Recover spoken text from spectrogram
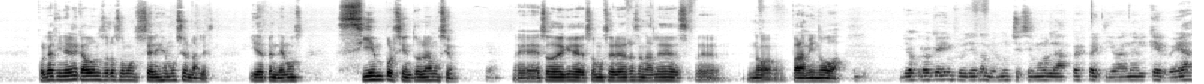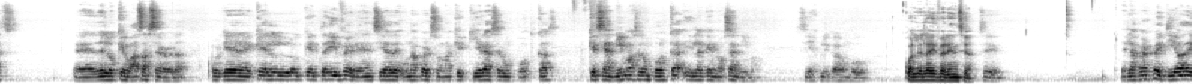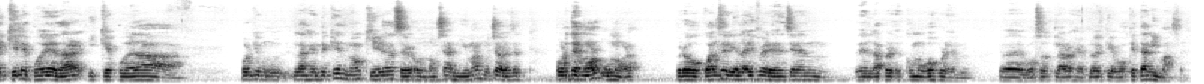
Porque al fin y al cabo nosotros somos seres emocionales y dependemos 100% de la emoción. Sí. Eh, eso de que somos seres racionales, eh, no, para mí no va. Yo creo que influye también muchísimo la perspectiva en el que veas eh, de lo que vas a hacer, ¿verdad? Porque que lo que te diferencia de una persona que quiere hacer un podcast, que se anima a hacer un podcast y la que no se anima. Sí, explicaba un poco. ¿Cuál es la diferencia? Sí. Es la perspectiva de qué le puede dar y qué pueda... Porque la gente que no quiere hacer o no se anima muchas veces por temor, uno, ¿verdad? Pero ¿cuál sería la diferencia en, en la, como vos, por ejemplo? Eh, vos sos claro ejemplo de que vos que te animaste.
